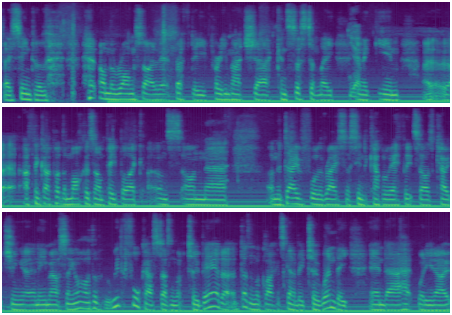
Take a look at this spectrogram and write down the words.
they seem to have hit on the wrong side of that 50 pretty much uh, consistently. Yep. And again, uh, I think I put the mockers on people like on on uh, on the day before the race. I sent a couple of athletes I was coaching an email saying, "Oh, the weather forecast doesn't look too bad. It doesn't look like it's going to be too windy." And uh, what do you know?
